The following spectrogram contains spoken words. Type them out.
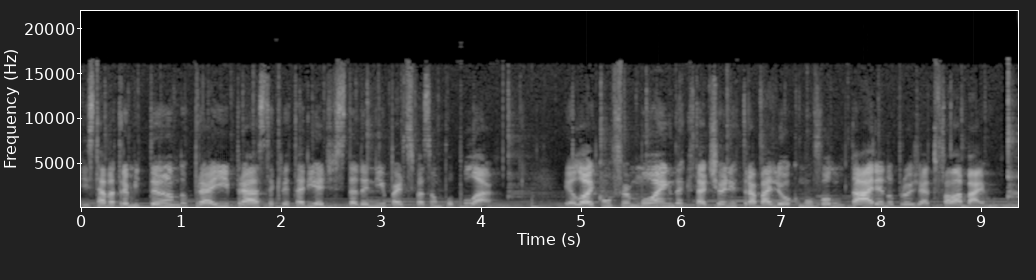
e estava tramitando para ir para a Secretaria de Cidadania e Participação Popular. Eloy confirmou ainda que Tatiane trabalhou como voluntária no projeto Fala Bairro.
